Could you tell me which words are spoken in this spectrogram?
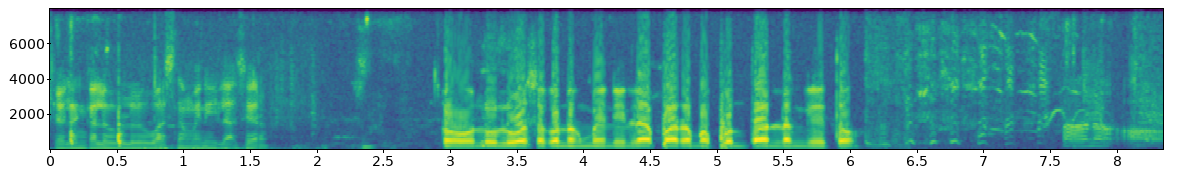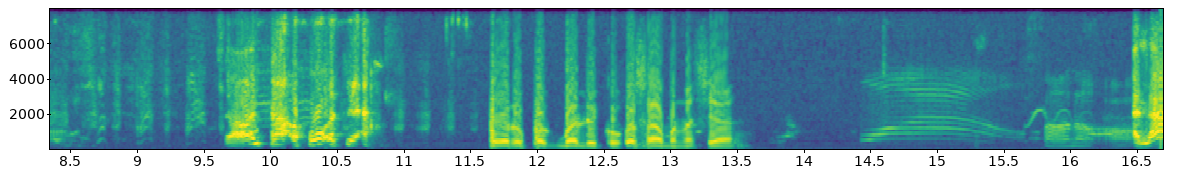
Kailan ka luluwas ng Manila, sir? So, luluwas ako ng Manila para mapuntahan lang niya ito. Sana all. Sana wala. Pero pagbalik ko kasama na siya. Sana all. Ala,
